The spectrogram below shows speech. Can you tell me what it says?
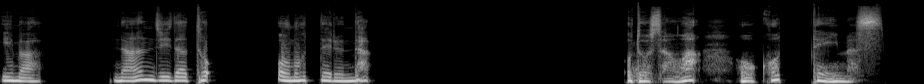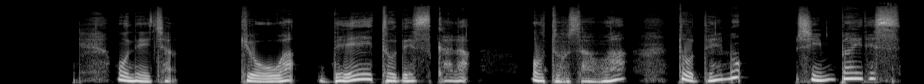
今、何時だと思ってるんだ？お父さんは怒っています。お姉ちゃん、今日はデートですから、お父さんはとても心配です。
